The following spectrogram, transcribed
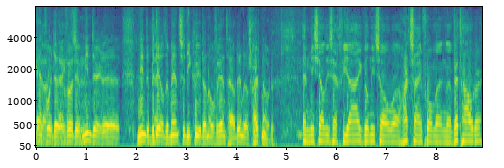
en voor de, voor de minder, eh, minder bedeelde mensen, die kun je dan overeind houden en dat is hard nodig. En Michel die zegt van ja, ik wil niet zo eh, hard zijn voor mijn eh, wethouder,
